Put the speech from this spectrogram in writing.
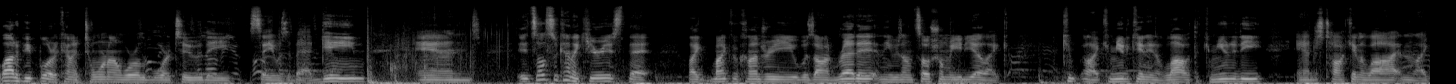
a lot of people are kind of torn on World War II. They say it was a bad game, and it's also kind of curious that like Michael Condrey was on Reddit and he was on social media like com like communicating a lot with the community and just talking a lot and like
